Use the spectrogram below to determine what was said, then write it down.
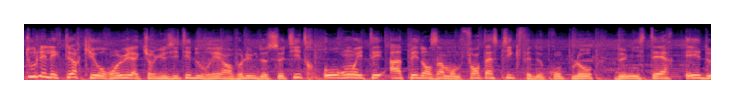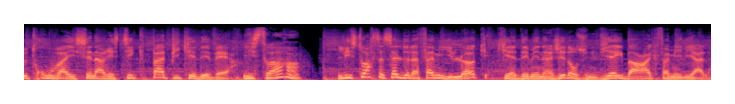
tous les lecteurs qui auront eu la curiosité d'ouvrir un volume de ce titre auront été happés dans un monde fantastique fait de complots, de mystères et de trouvailles scénaristiques pas piquées des verres. L'histoire? L'histoire, c'est celle de la famille Locke qui a déménagé dans une vieille baraque familiale.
